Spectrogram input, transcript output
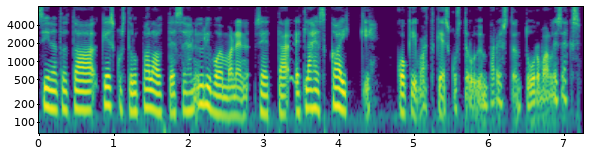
siinä tota keskustelupalautteessa ihan ylivoimainen se, että, että lähes kaikki kokivat keskusteluympäristön turvalliseksi,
